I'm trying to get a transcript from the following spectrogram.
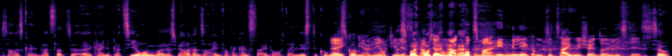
Sage jetzt keine, Platz äh, keine Platzierung, weil das wäre dann so einfach, dann kannst du einfach auf deine Liste gucken. Ja, ich gucke ja nicht auf die Liste. Ich habe es ja noch mal kurz mal hingelegt, um zu zeigen, wie schön so eine Liste ist. So,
